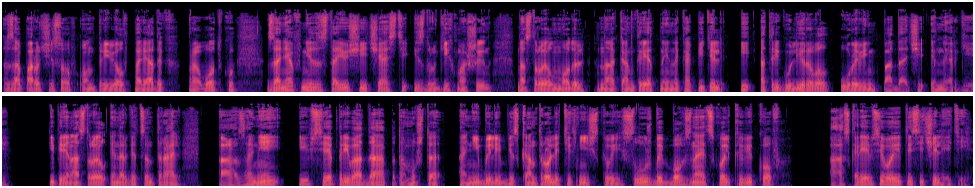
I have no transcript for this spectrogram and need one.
За пару часов он привел в порядок проводку, заняв недостающие части из других машин, настроил модуль на конкретный накопитель и отрегулировал уровень подачи энергии. И перенастроил энергоцентраль, а за ней и все привода, потому что они были без контроля технической службы бог знает сколько веков, а, скорее всего, и тысячелетий.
